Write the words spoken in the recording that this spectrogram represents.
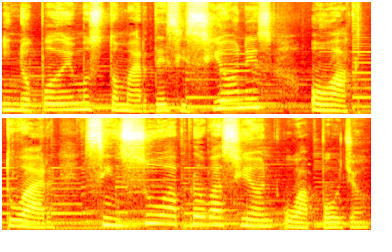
y no podemos tomar decisiones o actuar sin su aprobación o apoyo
